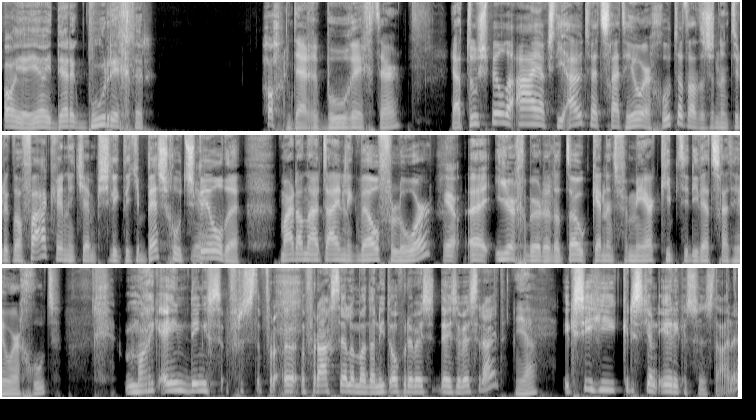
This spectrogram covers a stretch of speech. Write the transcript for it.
Jee, jee Dirk Boerrichter. Oh. Dirk Boerrichter. Ja, toen speelde Ajax die uitwedstrijd heel erg goed. Dat hadden ze natuurlijk wel vaker in de Champions League. Dat je best goed speelde, ja. maar dan uiteindelijk wel verloor. Ja. Uh, hier gebeurde dat ook. Kenneth Vermeer keepte die wedstrijd heel erg goed. Mag ik één ding, een vraag stellen, maar dan niet over de, deze wedstrijd? Ja. Ik zie hier Christian Eriksen staan. Hè?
